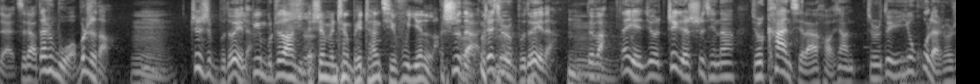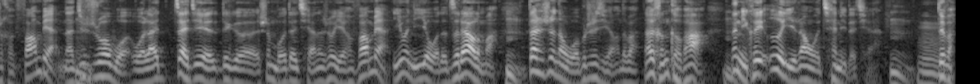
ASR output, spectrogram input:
对资料，但是我不知道，嗯这是不对的。并不知道你的身份证被张琪复印了。是的，这就是不对的，嗯 对吧？那也就这个事情呢，就是看起来好像就是对于用户来说是很方便，那就是说我我来再借这个申博的钱的时候也很方便，因为你有我的资料了嘛。嗯但是呢，我不知情，对吧？那很可怕。那你可以恶意让我欠你的钱，嗯嗯，对吧？？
